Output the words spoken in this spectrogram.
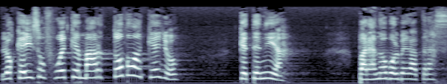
lo que hizo fue quemar todo aquello que tenía para no volver atrás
